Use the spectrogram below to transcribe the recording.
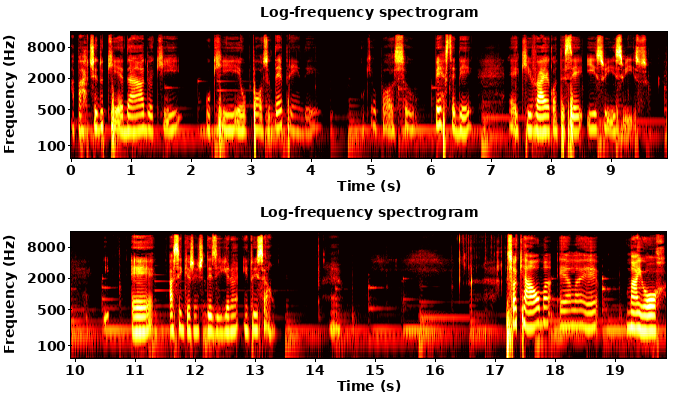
a partir do que é dado aqui, o que eu posso depreender, o que eu posso perceber é que vai acontecer isso, isso e isso. É assim que a gente designa intuição. Só que a alma, ela é maior.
